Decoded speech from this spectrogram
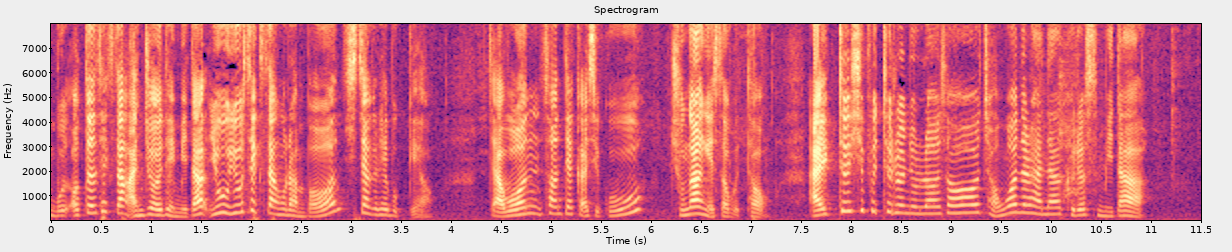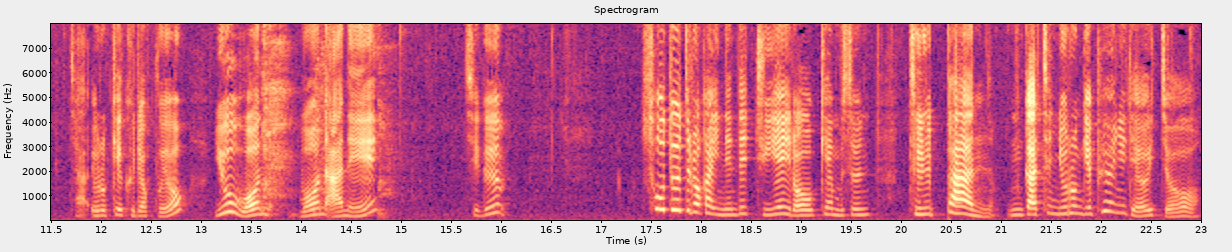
뭐 어떤 색상 안 줘야 됩니다. 요, 요 색상으로 한번 시작을 해볼게요. 자, 원 선택하시고 중앙에서부터 Alt Shift를 눌러서 정원을 하나 그렸습니다. 자, 이렇게 그렸고요. 요 원, 원 안에 지금 소도 들어가 있는데 뒤에 이렇게 무슨 들판 같은 요런 게 표현이 되어 있죠.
